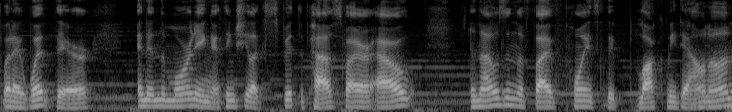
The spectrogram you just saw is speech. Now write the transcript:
but I went there, and in the morning, I think she like spit the pacifier out and I was in the five points they locked me down on,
